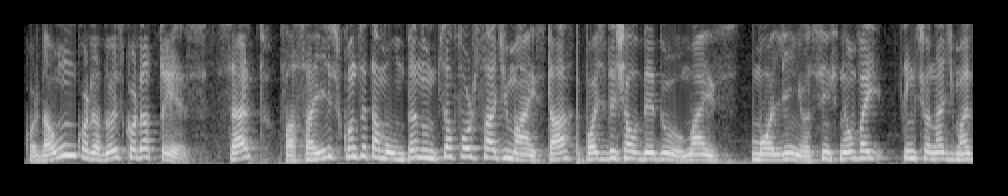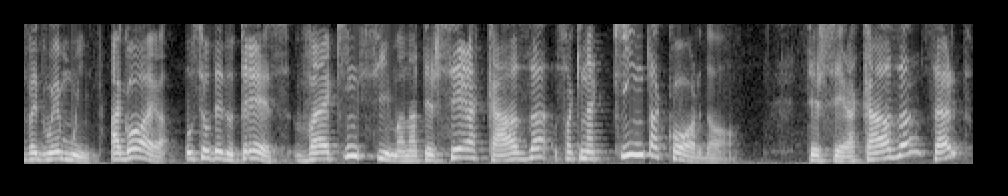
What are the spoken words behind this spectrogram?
Corda 1, um, corda 2, corda 3, certo? Faça isso. Quando você está montando, não precisa forçar demais, tá? Você pode deixar o dedo mais molinho assim, senão vai tensionar demais, vai doer muito. Agora, o seu dedo 3 vai aqui em cima, na terceira casa, só que na quinta corda, ó terceira casa, certo?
